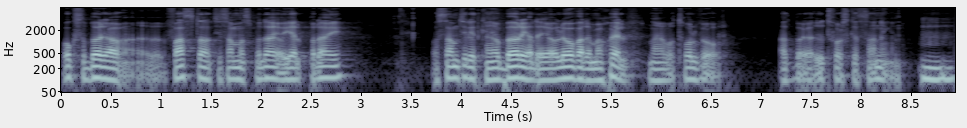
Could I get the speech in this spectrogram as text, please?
också börja eh, fasta tillsammans med dig och hjälpa dig. Och samtidigt kan jag börja det jag lovade mig själv när jag var 12 år. Att börja utforska sanningen. Mm.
